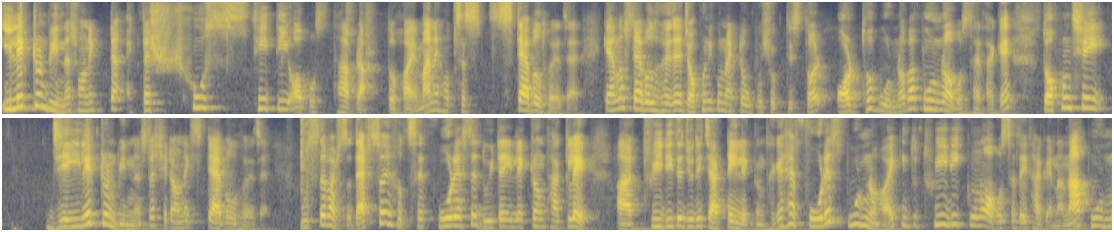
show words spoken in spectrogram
ইলেকট্রন বিন্যাস অনেকটা একটা সুস্থিতি অবস্থা প্রাপ্ত হয় মানে হচ্ছে স্ট্যাবল হয়ে যায়। কেন স্ট্যাবল হয়ে যায়? যখনই কোনো একটা উপশক্তি স্তর অর্ধপূর্ণ বা পূর্ণ অবস্থায় থাকে, তখন সেই যে ইলেকট্রন বিন্যাসটা, সেটা অনেক স্ট্যাবল হয়ে যায়। বুঝতে পারছ? দ্যাটস ওয়াই হচ্ছে ফোর এসে দুইটা ইলেকট্রন থাকলে, আর থ্রি ডিতে যদি চারটা ইলেকট্রন থাকে হ্যাঁ ফোর এস পূর্ণ হয়, কিন্তু থ্রি ডি কোনো অবস্থাতেই থাকে না না পূর্ণ,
